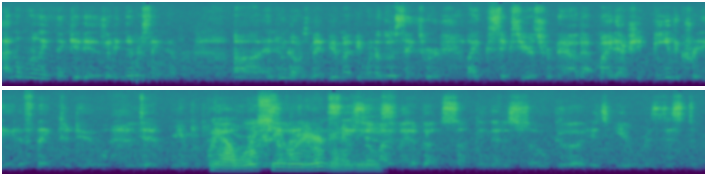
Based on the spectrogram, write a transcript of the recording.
I don't really think it is. I mean, never say never. And who knows? Maybe it might be one of those things where, like six years from now, that might actually be the creative thing to do. To you know, bring, Yeah, we'll see where you're gonna be. Somebody might have done something that is so good, it's irresistible.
